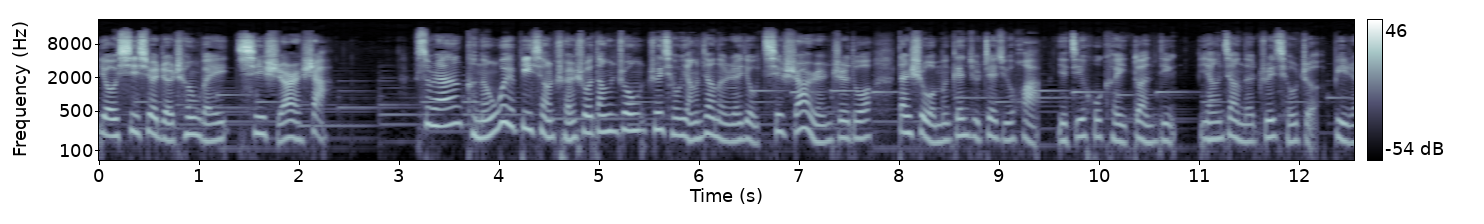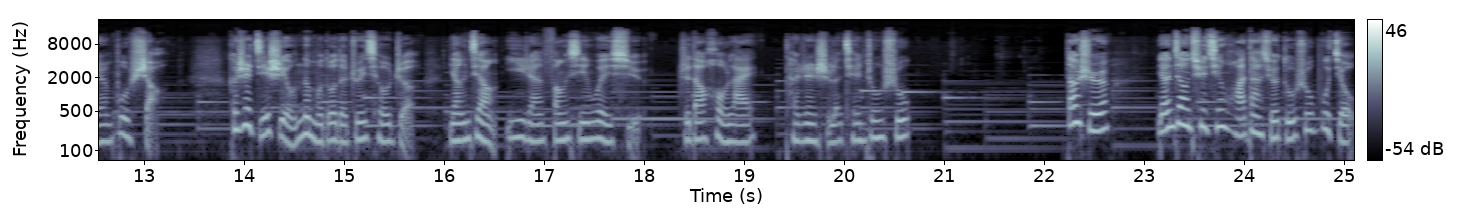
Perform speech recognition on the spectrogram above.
有戏谑者称为七十二煞。”虽然可能未必像传说当中追求杨绛的人有七十二人之多，但是我们根据这句话，也几乎可以断定杨绛的追求者必然不少。可是，即使有那么多的追求者，杨绛依然芳心未许。直到后来，他认识了钱钟书。当时，杨绛去清华大学读书不久，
